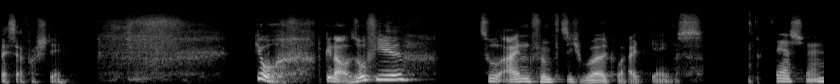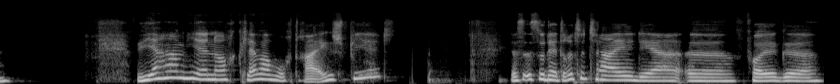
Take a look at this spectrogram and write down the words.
besser verstehen. Jo, genau, so viel zu 51 Worldwide Games. Sehr schön. Wir haben hier noch Clever hoch 3 gespielt. Das ist so der dritte Teil der äh, Folge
